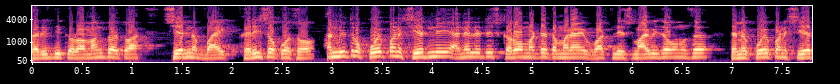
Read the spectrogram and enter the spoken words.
ખરીદી કરવા માંગતા હોય તો આ શેરને બાય કરી શકો છો. અને મિત્રો, કોઈ પણ શેરની એનાલિટિસ કરવા માટે તમારે અહીં વોચ લિસ્ટમાં આવી જવાનું છે. તમે કોઈ પણ શેર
